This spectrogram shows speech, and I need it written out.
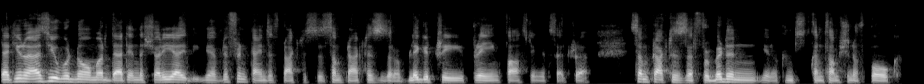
that you know as you would know Umar, that in the sharia you have different kinds of practices. Some practices are obligatory praying fasting etc some practices are forbidden you know cons- consumption of pork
